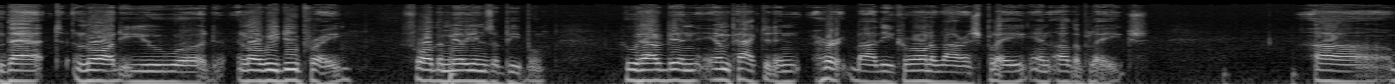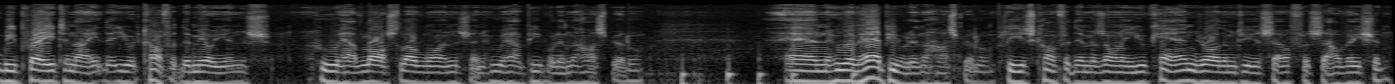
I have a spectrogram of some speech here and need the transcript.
that, Lord, you would, Lord, we do pray for the millions of people who have been impacted and hurt by the coronavirus plague and other plagues. Uh, we pray tonight that you would comfort the millions who have lost loved ones and who have people in the hospital and who have had people in the hospital. Please comfort them as only you can. Draw them to yourself for salvation.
